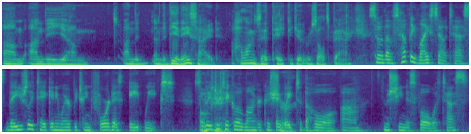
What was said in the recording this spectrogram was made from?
Um, on the um, on the on the DNA side, how long does that take to get results back? So those healthy lifestyle tests, they usually take anywhere between four to eight weeks. So they do take a little longer because Sure. they wait till the whole um, machine is full with tests.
